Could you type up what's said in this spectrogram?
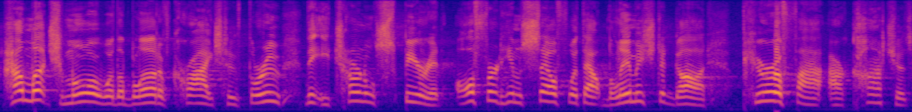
how much more will the blood of Christ, who through the eternal Spirit offered himself without blemish to God, purify our conscience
